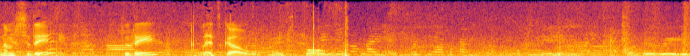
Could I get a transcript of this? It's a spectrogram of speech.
Нам сюди? Туди? Let's go. Let's go. Ух ти, подивись.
